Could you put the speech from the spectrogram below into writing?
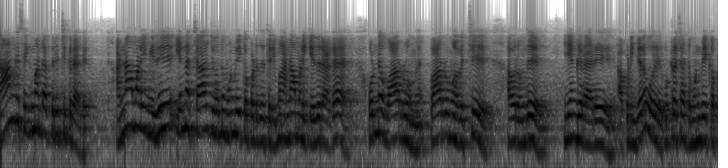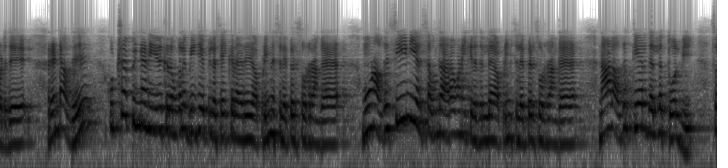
நான்கு செக்மெண்ட்டாக பிரிச்சுக்கிறாரு. அண்ணாமலை மீது என்ன சார்ஜ் வந்து முன்வைக்கப்படுது தெரியுமா? அண்ணாமலைக்கு எதிராக ஒன்று வார் ரூமு வார் ரூமை வச்சு அவர் வந்து இயங்குறாரு அப்படிங்கிற ஒரு குற்றச்சாட்டு முன்வைக்கப்படுது. ரெண்டாவது குற்ற பின்னணி இருக்கிறவங்கள பிஜேபியில் சேர்க்கிறாரு அப்படின்னு சில பேர் சொல்கிறாங்க மூணாவது சீனியர்ஸை வந்து அரவணைக்கிறது இல்லை அப்படின்னு சில பேர் சொல்கிறாங்க நாலாவது தேர்தலில் தோல்வி. ஸோ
